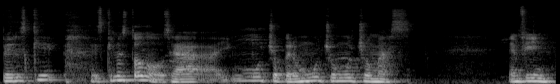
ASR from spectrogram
Pero es que, es que no es todo, o sea, hay mucho, pero mucho, mucho más. En fin,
